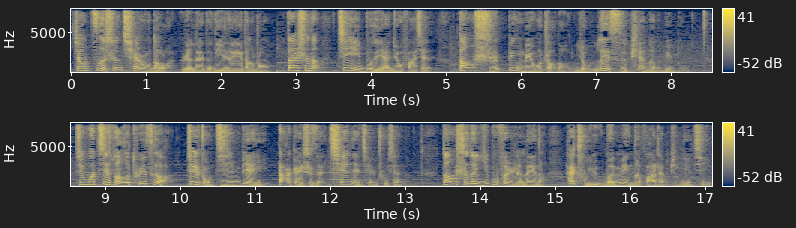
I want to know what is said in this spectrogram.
将自身嵌入到了人类的 DNA 当中。但是呢，进一步的研究发现，当时并没有找到有类似片段的病毒。经过计算和推测啊，这种基因变异大概是在千年前出现的。当时的一部分人类呢，还处于文明的发展瓶颈期。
